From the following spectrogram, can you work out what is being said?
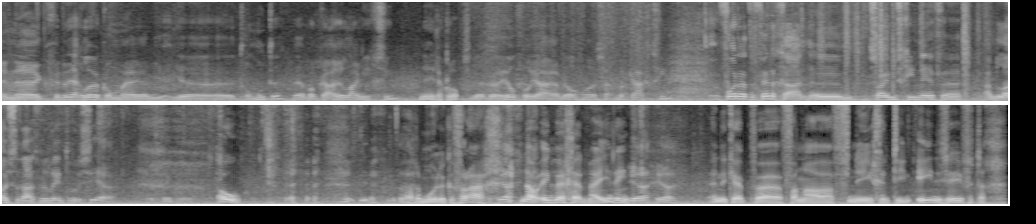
En eh, ik vind het echt leuk om eh, je te ontmoeten. We hebben elkaar heel lang niet gezien. Nee, dat klopt. We hebben heel veel jaren wel met elkaar gezien. Voordat we verder gaan, eh, zou je misschien even aan de luisteraars willen introduceren? Oh, wat een moeilijke vraag. Nou, ik ben Gert Meijering. Ja, ja. En ik heb eh, vanaf 1971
